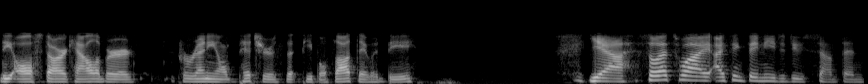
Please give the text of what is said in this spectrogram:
the all star caliber perennial pitchers that people thought they would be. Yeah, so that's why I think they need to do something.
